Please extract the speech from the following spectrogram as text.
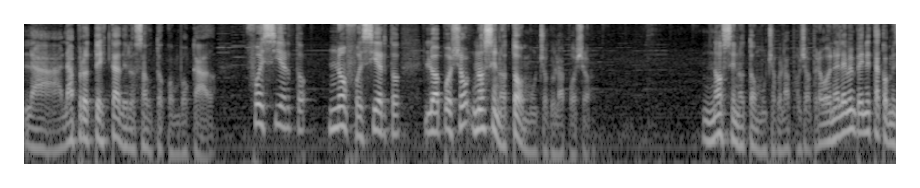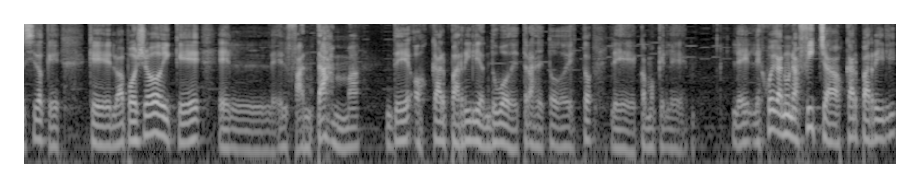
la, la protesta de los autoconvocados. ¿Fue cierto? No fue cierto lo apoyó, no se notó mucho que lo apoyó. No se notó mucho que lo apoyó. Pero bueno, el MPN está convencido que, que lo apoyó y que el, fantasma de Oscar Parrilli anduvo detrás de todo esto. Le, como que le, le, juegan una ficha a Oscar Parrilli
